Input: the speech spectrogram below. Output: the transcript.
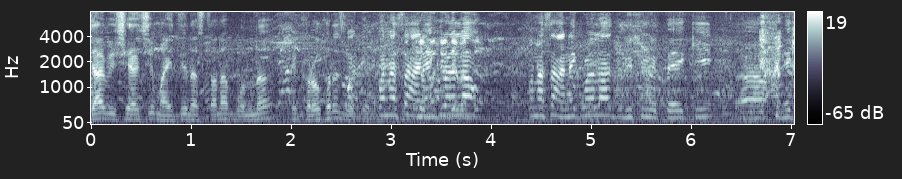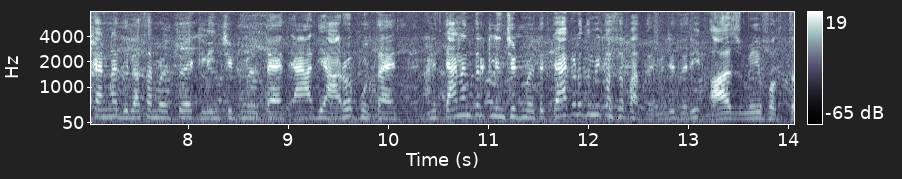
त्या विषयाची माहिती नसताना बोलणं हे खरोखरच योग्य पण असं अनेक वेळेला पण असं अनेक वेळेला दिसून येतंय की अ, अनेकांना दिलासा मिळतोय क्लीन चिट मिळत आहेत आधी आरोप होत आहेत आणि त्यानंतर क्लीन चिट मिळते त्याकडे तुम्ही कसं पाहताय? म्हणजे जरी आज मी फक्त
